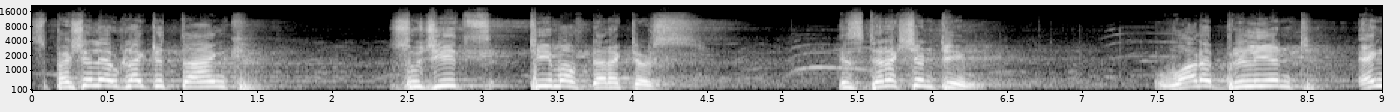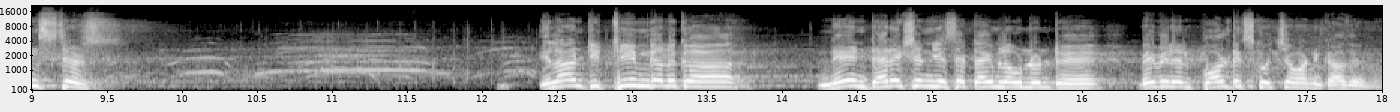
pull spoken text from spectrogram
special I would like to thank Sujeeth's team of directors his direction team what a brilliant youngsters ఇలాంటి టీం కనుక నేను డైరెక్షన్ చేసే టైంలో ఉండుంటే మేబీ నేను పాలిటిక్స్కి వచ్చేవాడిని కాదేమో.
